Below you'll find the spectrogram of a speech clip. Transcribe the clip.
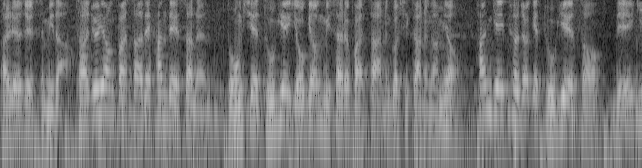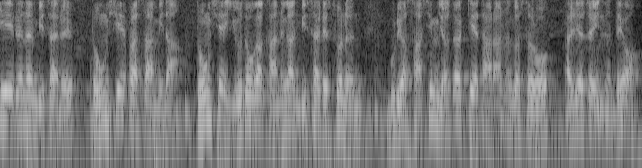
알려져 있습니다. 자주형 발사대 한 대에서는 동시에 두 개의 요격 미사일을 발사하는 것이 가능하며 한 개의 표적의 두 개에서 네 개에 이르는 미사일을 동시에 발사합니다. 동시에 유도가 가능한 미사일의 수는 무려 48개에 달하는 것으로 알려져 있는데요.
